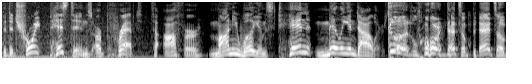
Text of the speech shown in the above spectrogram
the Detroit Pistons are prepped to offer Monty Williams ten million dollars. Good lord, that's a that's a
